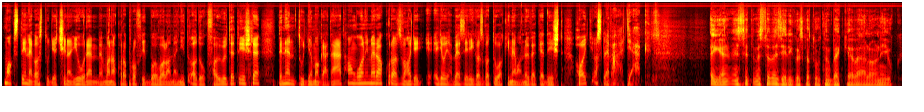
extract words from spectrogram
max tényleg azt tudja csinálni, jó rendben van, akkor a profitból valamennyit adok faültetésre, de nem tudja magát áthangolni, mert akkor az van, hogy egy, egy olyan vezérigazgató, aki nem a növekedést hajtja, azt leváltják. Igen, én szerintem ezt a vezérigazgatóknak be kell vállalniuk.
